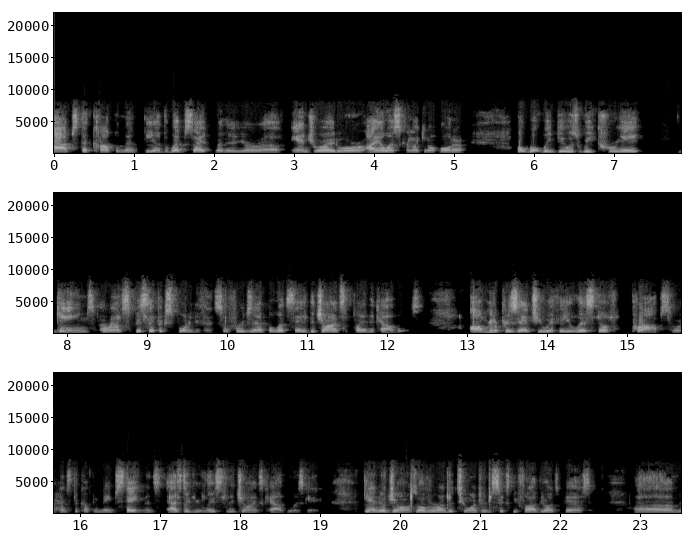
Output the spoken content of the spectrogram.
apps that complement the uh, the website, whether you're uh, Android or iOS kind of like you know owner. But what we do is we create games around specific sporting events. So, for example, let's say the Giants are playing the Cowboys. I'm going to present you with a list of props, or hence the company name statements, as it relates to the Giants Cowboys game. Daniel Jones over under 265 yards passing. Um,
